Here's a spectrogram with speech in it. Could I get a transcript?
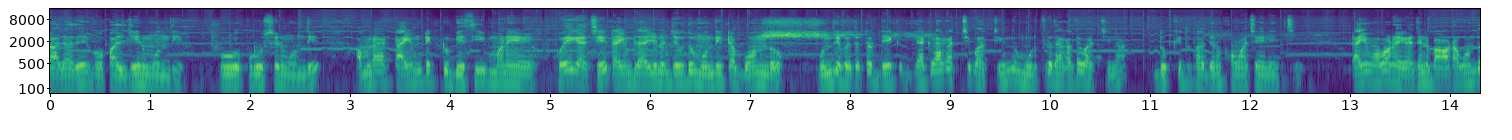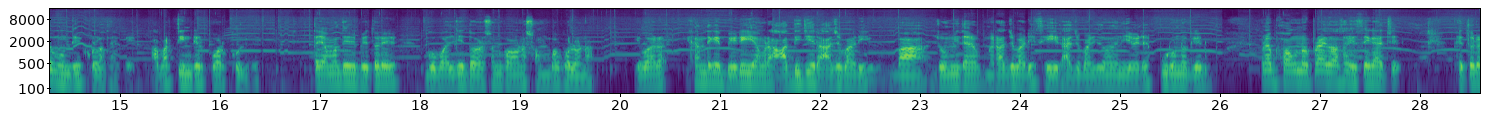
রাজাদের গোপালজির মন্দির পূর্বপুরুষের মন্দির। আমরা টাইমটা একটু বেশি মানে হয়ে গেছে, টাইমটা তাই জন্য যেহেতু মন্দিরটা বন্ধ, মন্দিরের ভেতরটা দেখ দেখ দেখাচ্ছি, পাচ্ছি কিন্তু মূর্তিটা দেখাতে পারছি না। দুঃখিত, তার জন্য ক্ষমা চেয়ে নিচ্ছি। টাইম ওভার হয়ে গেছে মানে বারোটা পর্যন্ত মন্দির খোলা থাকে, আবার তিনটের পর খুলবে। তাই আমাদের ভেতরে গোপালজির দর্শন করানো সম্ভব হলো না। এবার এখান থেকে বেরিয়ে আমরা আদি যে রাজবাড়ি বা জমিদার রাজবাড়ি, সেই রাজবাড়ি তোমাদের নিয়ে বেরিয়ে পুরোনো গেট মানে ভগ্ন প্রায় দশা এসে গেছে। ভেতরে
